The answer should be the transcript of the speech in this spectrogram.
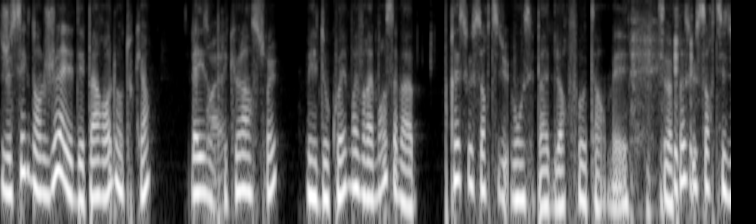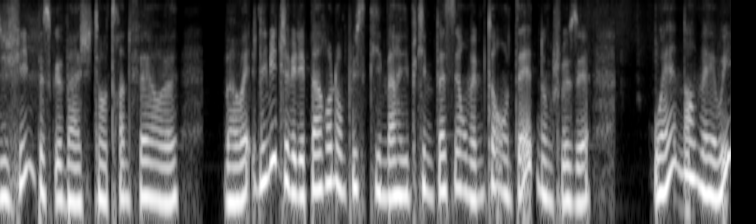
je sais que dans le jeu, elle a des paroles, en tout cas. Là, ils ont Ouais. pris que l'instru. Mais donc, ouais, moi, vraiment, ça m'a presque sorti du... Bon, c'est pas de leur faute, hein, mais ça m'a presque sorti du film parce que bah, j'étais en train de faire... euh, Bah ouais, limite, j'avais les paroles en plus qui, qui me passaient en même temps en tête, donc je faisais... Ouais, non, mais oui.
